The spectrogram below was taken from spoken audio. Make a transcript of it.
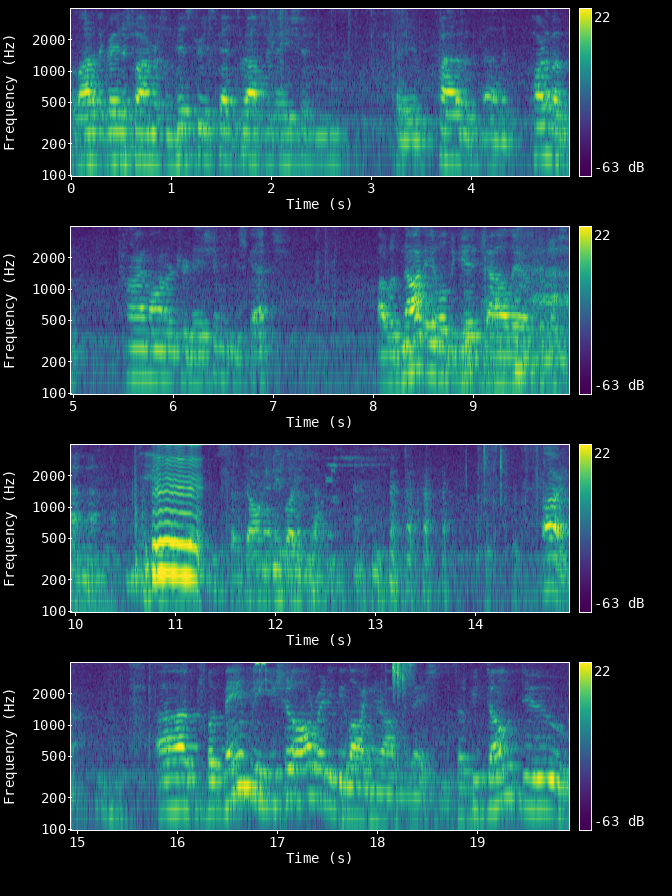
a lot of the great astronomers in history sketch their observations. So you're proud of, uh, part of a time-honored tradition that you sketch. I was not able to get Galileo's permission to use the pictures, so don't anybody tell me. All right. Uh, but mainly, you should already be logging your observations. So if you don't do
